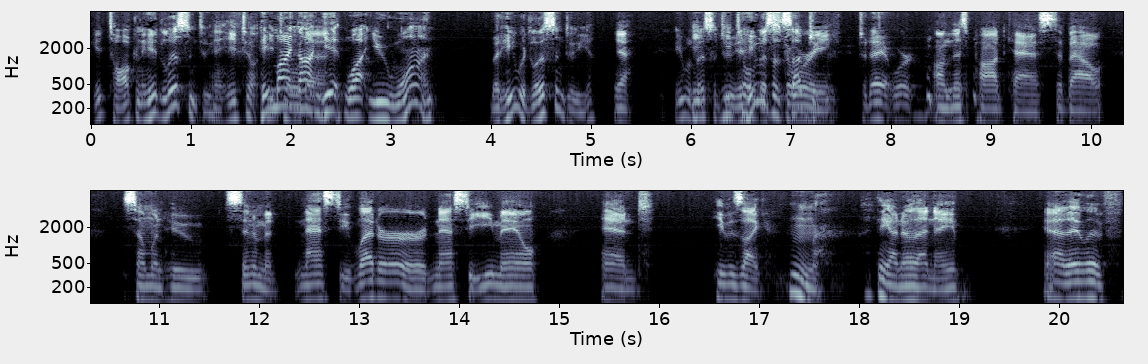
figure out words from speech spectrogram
he'd talk and he'd listen to you. Yeah, he told- he, he might told, not uh, get what you want, but he would listen to you. Yeah. He would He- listen he to you. told He was a a story. subject today at work. on this podcast about someone who sent him a nasty letter or nasty email, and he was like, "Hmm, I think I know that name." Yeah, they live.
